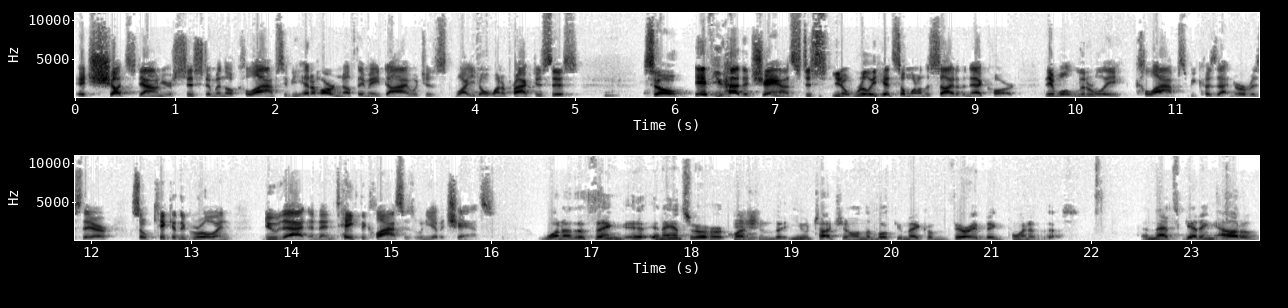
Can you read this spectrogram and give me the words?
it shuts down your system and they'll collapse. If you hit it hard enough, they may die, which is why you don't want to practice this. So if you had the chance to you know, really hit someone on the side of the neck hard, they will literally collapse because that nerve is there. So kick in the groin, do that, and then take the classes when you have a chance. One other thing, uh, in answer to her Mm-hmm. question, that you touch on in the book, you make a very big point of this, and that's getting out of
